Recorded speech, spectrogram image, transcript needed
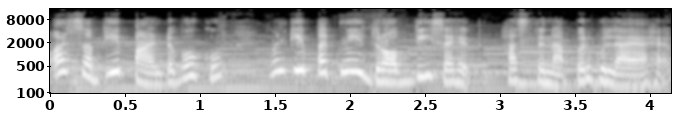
और सभी पांडवों को उनकी पत्नी द्रौपदी सहित हस्तनापुर बुलाया है।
